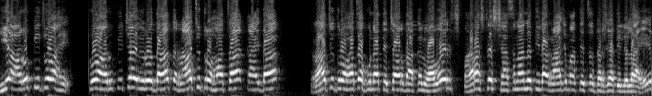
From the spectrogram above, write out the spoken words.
ही आरोपी जो आहे तो आरोपीच्या विरोधात राजद्रोहाचा कायदा राजद्रोहाचा गुन्हा त्याच्यावर दाखल व्हावं. महाराष्ट्र शासनानं तिला राजमातेचा दर्जा दिलेला आहे.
